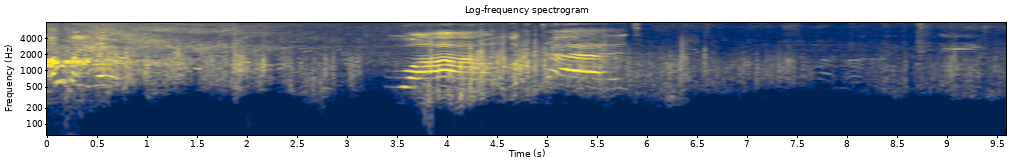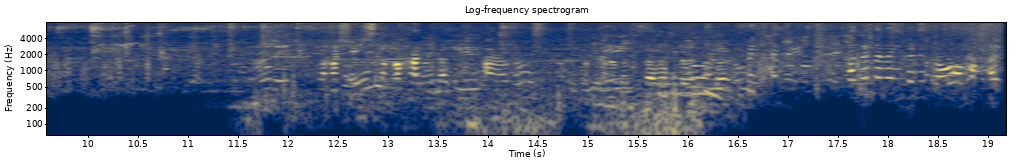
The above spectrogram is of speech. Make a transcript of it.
Oh my god. Wow, Maganda na yung ganito, mak-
